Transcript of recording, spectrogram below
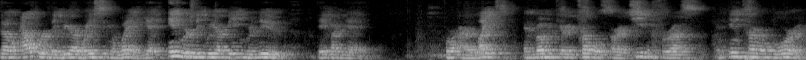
Though outwardly we are wasting away, yet inwardly we are being renewed day by day. For our light and momentary troubles are achieving for us an internal glory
